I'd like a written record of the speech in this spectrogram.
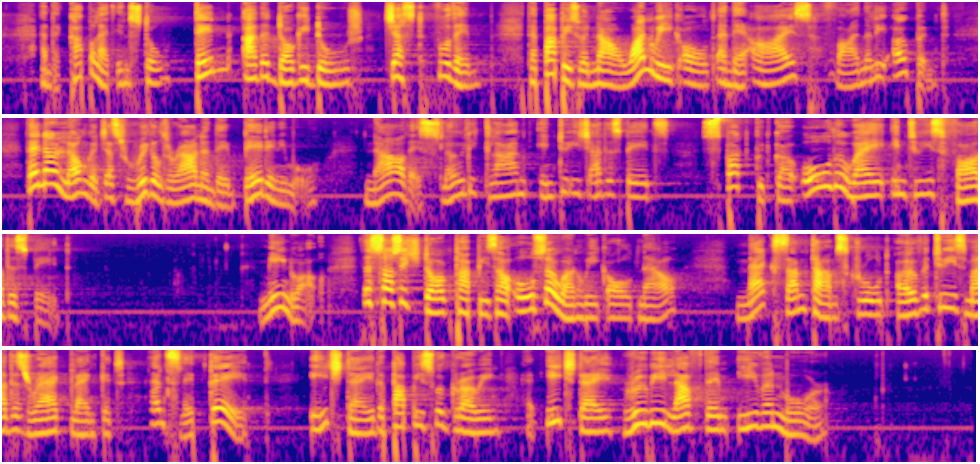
And the couple had installed ten other doggy doors just for them. The puppies were now one week old and their eyes finally opened. They no longer just wriggled around in their bed anymore. Now they slowly climbed into each other's beds. Spot could go all the way into his father's bed. Meanwhile, the sausage dog puppies are also one week old now. Max sometimes crawled over to his mother's rag blanket and slept there. Each day the puppies were growing, and each day Ruby loved them even more.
